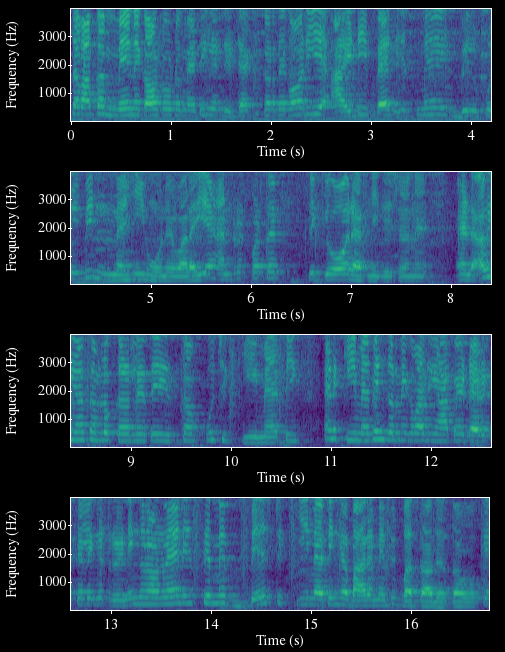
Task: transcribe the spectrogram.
तब आपका मेन अकाउंट ऑटोमेटिक डिटेक्ट कर देगा, और ये आईडी बैन इसमें बिल्कुल भी नहीं होने वाला ये हंड्रेड परसेंट सिक्योर एप्लीकेशन है। एंड अब यहाँ से हम लोग कर लेते हैं इसका कुछ की मैपिंग। एंड की मैपिंग करने के बाद यहाँ पे डायरेक्ट चलेंगे ट्रेनिंग ग्राउंड में। एंड इसके मैं बेस्ट की मैपिंग के बारे में भी बता देता हूँ, ओके?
